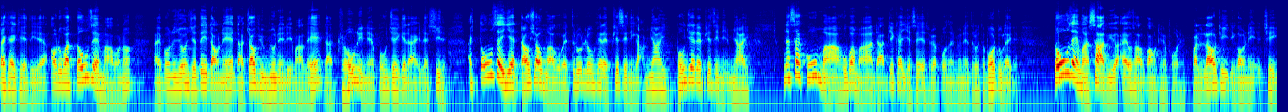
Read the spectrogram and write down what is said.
တိုက်ခိုက်ခဲ့သေးတယ်အော်တိုဘာ30မှာပေါ့နော်အဲပုံနှကျုံရသေးတောင်နဲ့ဒါကြောက်ဖြူမြို့နယ်တွေမှာလည်းဒါ drone တွေနဲ့ဘုံကျဲခဲ့တာတွေလည်းရှိတယ်အဲ30ရက်တောက်လျှောက်မှာကိုပဲသူတို့လုပ်ခဲ့တဲ့ဖြစ်စဉ်တွေကအများကြီးဘုံကျဲတဲ့ဖြစ်စဉ်တွေအများကြီး29မှာဟိုဘက်မှာဒါအပြစ်ခတ်ရစဲရဆိုတဲ့ပုံစံမျိုးနဲ့သူတို့သဘောတူလိုက်တယ် 30မှာစပြီးတော့အဲဥစ္စာကိုကောင်းထဲဖော်တယ်ဘယ်လောက်ထိဒီကောင်နေအချိန်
